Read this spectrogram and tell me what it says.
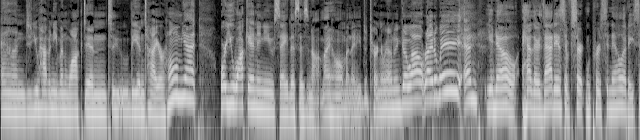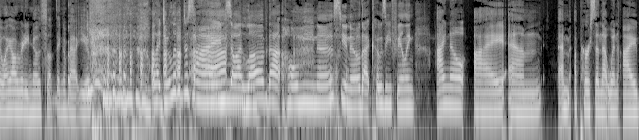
and you haven't even walked into the entire home yet. Or you walk in and you say, "This is not my home," and I need to turn around and go out right away. And You know, Heather, that is of certain personality, so I already know something about you. well, I do a little design, so I love that hominess, you know, that cozy feeling. I know I am am a person that when I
